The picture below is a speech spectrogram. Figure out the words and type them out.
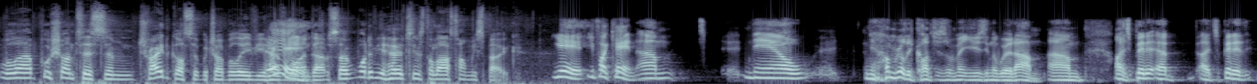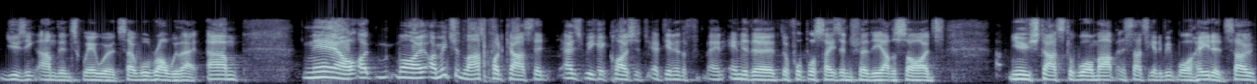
We'll uh, push on to some trade gossip, which I believe you have lined up. So, what have you heard since the last time we spoke? Yeah, if I can. Um, now, now I'm really conscious of me using the word um. Um, it's better. Uh, it's better using um than swear words. So we'll roll with that. Um, now, I, my I mentioned last podcast that as we get closer at the end of the end of the, the football season for the other sides, news starts to warm up and it starts to get a bit more heated. So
